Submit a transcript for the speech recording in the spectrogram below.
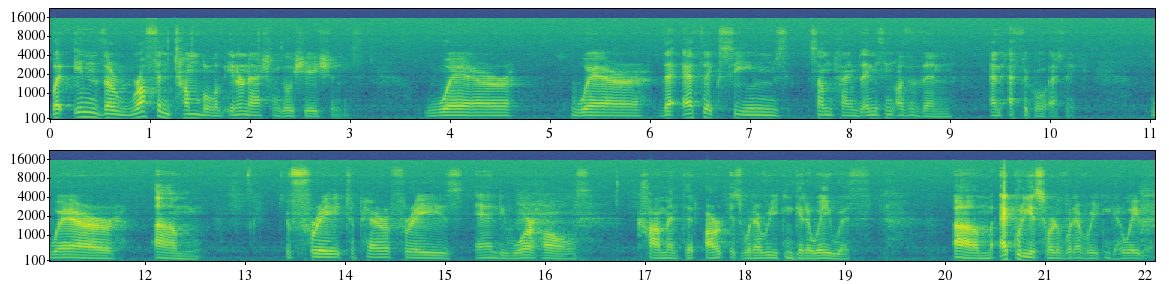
But in the rough and tumble of international negotiations, where, where the ethic seems sometimes anything other than an ethical ethic, where, um, to, to paraphrase Andy Warhol's comment that art is whatever you can get away with. Um, equity is sort of whatever you can get away with.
